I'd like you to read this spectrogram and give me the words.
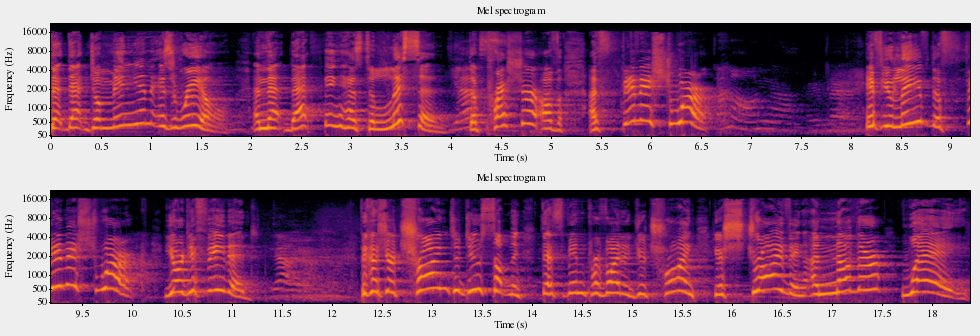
that that dominion is real, and that that thing has to listen yes. the pressure of a finished work if you leave the finished work you're defeated yeah. because you're trying to do something that's been provided you're trying you're striving another way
